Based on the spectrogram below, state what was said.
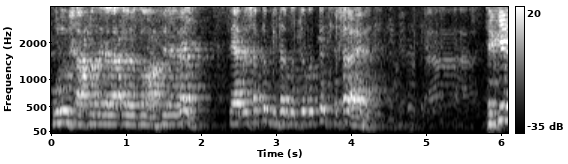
পুরুষ আপনাদের এলাকায় এরকম আসে না ভাই? চেয়ারম্যান সাহেব তো বিচার করতে করতে ছেঁচড়া হয়ে গেছে। ঠিক না।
